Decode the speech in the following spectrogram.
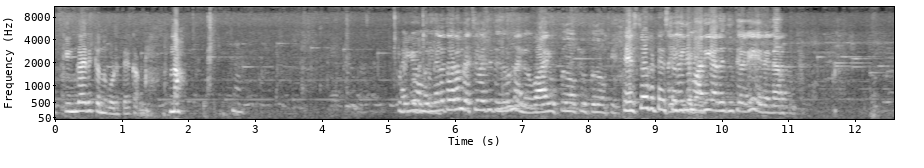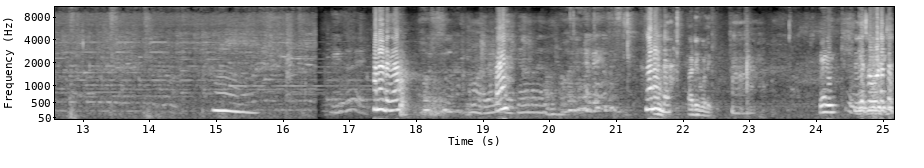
കുക്കിംഗ് കാരിക്കൊന്ന് കൊടുത്തേക്കാം. എന്നാ അയ്യോ മുരിങ്ങലത്തോരം വെച്ച് വെച്ച് തീർന്നല്ലോ. വായി ഉപ്പ് നോക്കി ഉപ്പ് നോക്കി. ടേസ്റ്റ് ഒക്കെ ടേസ്റ്റ് അയ്യോ ഇനി മതി അത് ഇത് തികയില്ല എല്ലാവർക്കും. അങ്ങനെ എടുക്കാം അങ്ങനെ അടിപൊളി. ചൂടത്ത്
